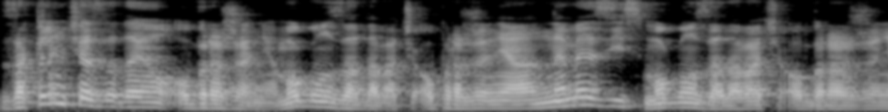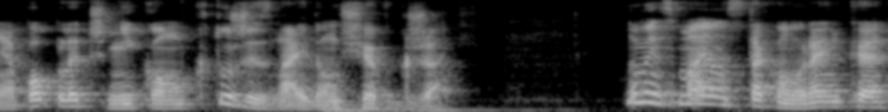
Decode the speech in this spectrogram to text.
Zaklęcia zadają obrażenia. Mogą zadawać obrażenia Nemezis, mogą zadawać obrażenia poplecznikom, którzy znajdą się w grze. No więc mając taką rękę,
